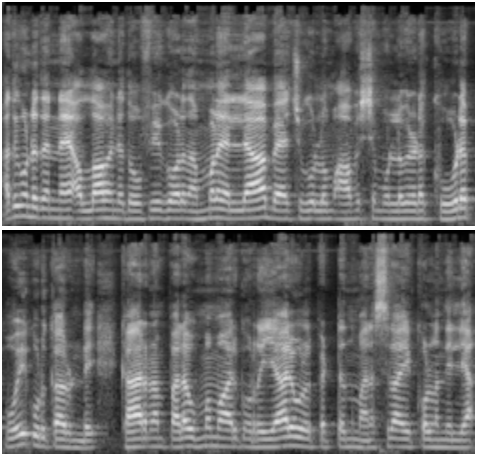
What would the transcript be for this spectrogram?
അതുകൊണ്ട് തന്നെ അള്ളാഹുവിന്റെ തോഫിയോടെ നമ്മളെ എല്ലാ ബാച്ചുകളിലും ആവശ്യമുള്ളവരുടെ കൂടെ പോയി കൊടുക്കാറുണ്ട്. കാരണം പല ഉമ്മമാർക്കും റിയാലുകൾ പെട്ടെന്ന് മനസ്സിലായിക്കൊള്ളുന്നില്ല.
